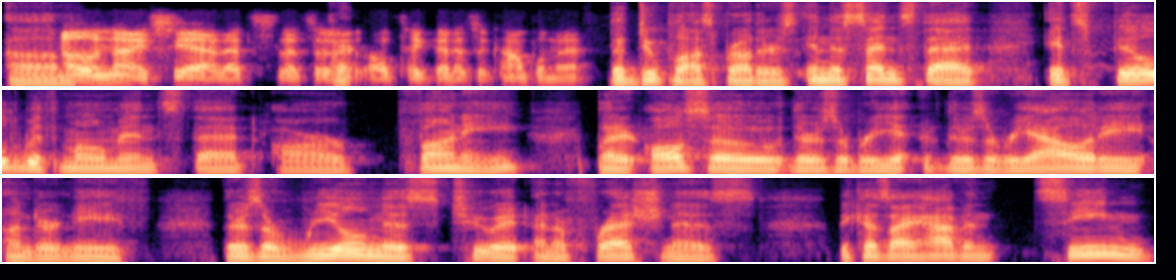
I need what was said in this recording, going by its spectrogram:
Um, oh, nice. Yeah, that's that's a. I'll take that as a compliment. The Duplass brothers, in the sense that it's filled with moments that are funny, but it also there's a rea- there's a reality underneath. There's a realness to it and a freshness because I haven't seen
